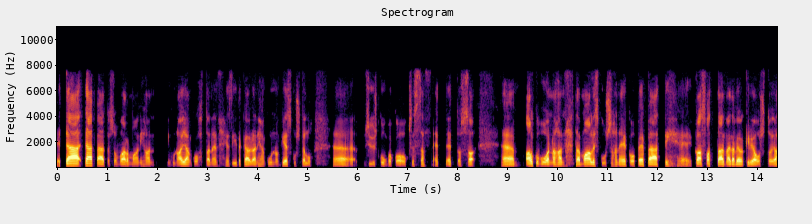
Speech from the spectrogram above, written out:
Että tämä, tämä päätös on varmaan ihan niin kuin ajankohtainen ja siitä käydään ihan kunnon keskustelu syyskuun kokouksessa. Että et tuossa alkuvuonnahan tai maaliskuussahan EKP päätti kasvattaa näitä velkakirjaostoja,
